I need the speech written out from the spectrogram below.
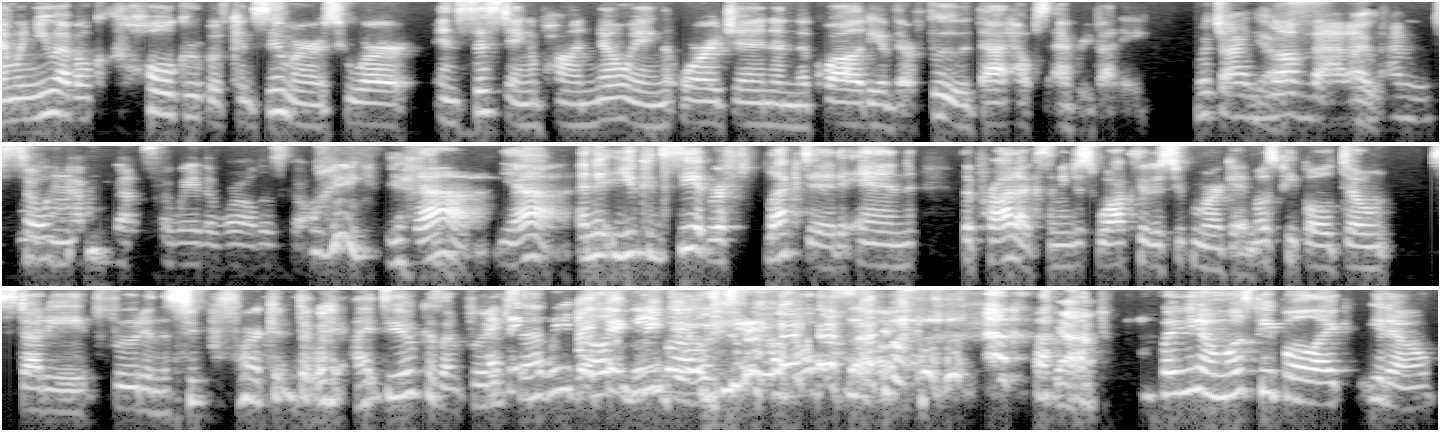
and when you have a whole group of consumers who are insisting upon knowing the origin and the quality of their food, that helps everybody. Which I yes. love that. I'm, I'm so mm-hmm. happy that's the way the world is going. yeah, yeah. And it, you can see it reflected in the products. I mean, just walk through the supermarket. Most people don't study food in the supermarket the way I do because I'm food I obsessed. we both, we, we both do. yeah but you know most people like you know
